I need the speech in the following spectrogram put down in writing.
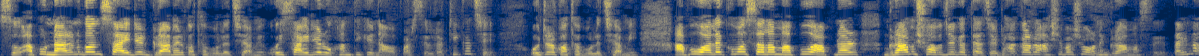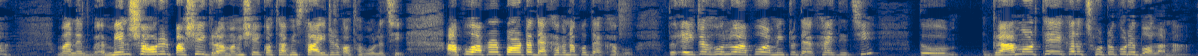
সো আপু, নারায়ণগঞ্জ সাইডের গ্রামের কথা বলেছি আমি। ওই সাইডের ওখান থেকে নেওয়া পার্সেলটা, ঠিক আছে? ওইটার কথা বলেছি আমি। আপু, ওয়ালাইকুম আসসালাম। আপু, আপনার গ্রাম সব জায়গাতে আছে। ঢাকার আশেপাশে অনেক গ্রাম আছে, তাই না? মানে মেন শহরের পাশেই গ্রাম। আমি সেই কথা, আমি সাইডের কথা বলেছি। আপু, আপনার পড়াটা দেখাবেন, আপু, দেখাবো। তো এইটা হলো, আপু, আমি একটু দেখাই দিচ্ছি। তো, গ্রাম অর্থে এখানে ছোট করে বলা না।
